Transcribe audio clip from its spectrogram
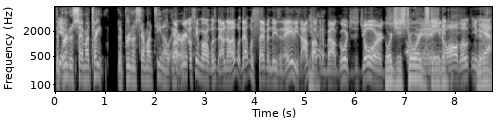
the yeah. Bruno Sammartino the Bruno Sammartino era. Bruno Simar was no, no, that was, that was 70s and 80s. I'm Yeah. talking about Gorgeous George. Gorgeous Oh, George, and, David. You know, all those, you know, Yeah.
